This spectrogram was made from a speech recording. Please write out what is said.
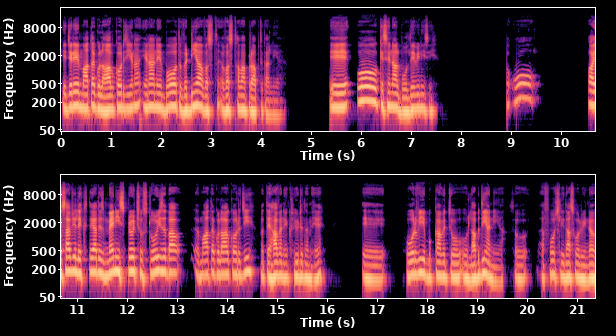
ਕਿ ਜਿਹੜੇ ਮਾਤਾ ਗੁਲਾਬ ਕੌਰ ਜੀ ਆ ਨਾ ਇਹਨਾਂ ਨੇ ਬਹੁਤ ਵੱਡੀਆਂ ਅਵਸਥ- ਅਵਸਥਾਵਾਂ ਪ੍ਰਾਪਤ ਕਰ ਲਈਆਂ। ਤੇ ਉਹ ਕਿਸੇ ਨਾਲ ਬੋਲਦੇ ਵੀ ਨਹੀਂ ਸੀ। ਤਾਂ ਉਹ ਭਾਈ ਸਾਹਿਬ ਜੀ ਲਿਖਦੇ ਆ there's many spiritual stories about uh, ਮਾਤਾ ਗੁਲਾਬ ਕੌਰ ਜੀ but they haven't included them here ਤੇ ਹੋਰ ਵੀ ਬੁੱਕਾਂ ਵਿੱਚ ਉਹ ਉਹ ਲੱਭਦੀਆਂ ਨਹੀਂ ਆ so unfortunately that's all we know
